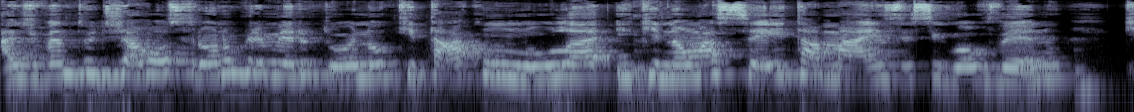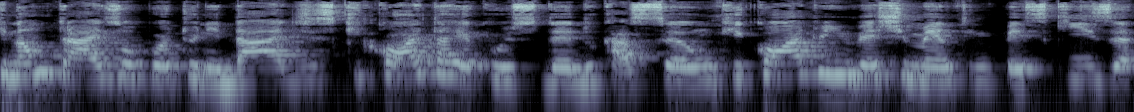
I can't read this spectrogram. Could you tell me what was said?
a juventude já mostrou no primeiro turno que tá com Lula e que não aceita mais esse governo, que não traz oportunidades, que corta recursos da educação, que corta o investimento em pesquisa,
